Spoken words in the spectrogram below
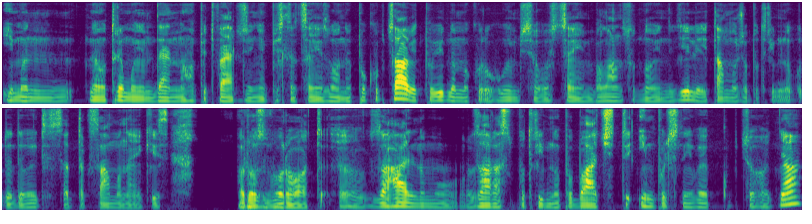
і ми не отримуємо денного підтвердження після цієї зони покупця, відповідно, ми коригуємося ось цей імбаланс одної неділі, і там уже потрібно буде дивитися так само на якийсь розворот. Е, В загальному зараз потрібно побачити імпульсний викуп цього дня.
